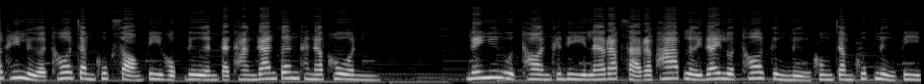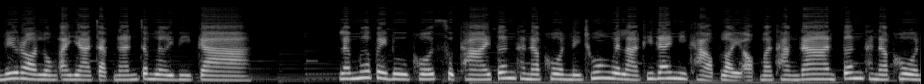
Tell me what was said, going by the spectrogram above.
ษให้เหลือโทษจำคุก 2 ปี 6 เดือน แต่ทางด้านเต้นธนพล ได้ยื่นอุทธรณ์คดีและรับสารภาพเลยได้ลดโทษกึ่งหนึ่งคงจำคุกหนึ่งปีไม่รอลงอาญาจากนั้นจำเลยดีกา และเมื่อไปดูโพสต์สุดท้ายเต้นธนพลในช่วงเวลาที่ได้มีข่าวปล่อยออกมาทางด้านเต้นธนพล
